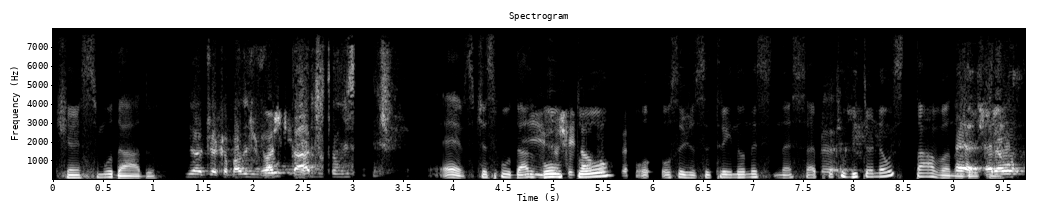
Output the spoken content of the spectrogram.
tinha se mudado. Eu tinha acabado de Eu acho que- voltar de São Vicente. É, você tinha se mudado, Isso, tava voltou, ou, ou seja, você treinou nesse- nessa época que o Vitor não estava na É, era o,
